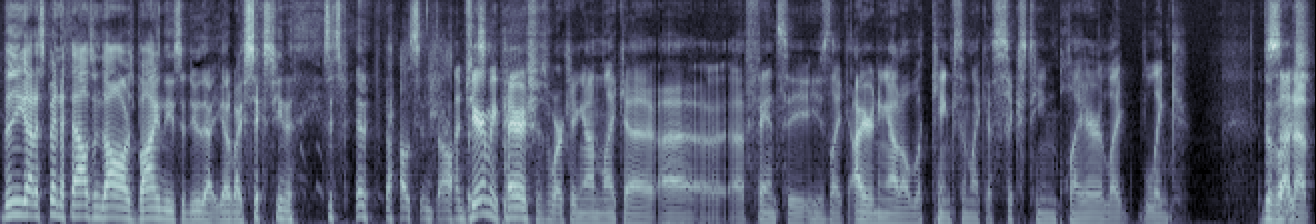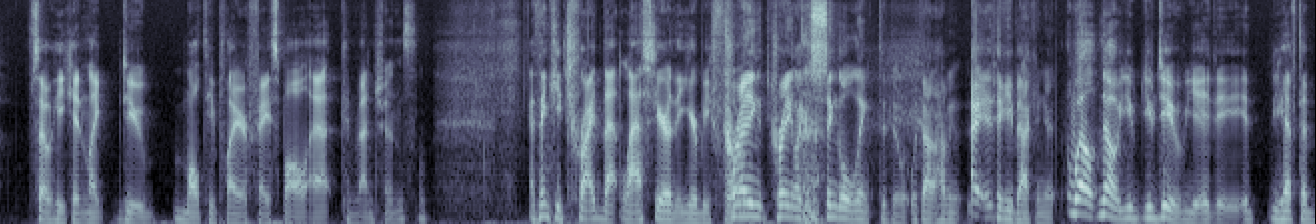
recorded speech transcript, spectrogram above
Then you got to spend a thousand dollars buying these to do that. You got to buy 16 of these and spend a thousand dollars. Jeremy Parrish is working on like a, a, a fancy. He's like ironing out all the kinks in like a 16 player like link Device. setup, so he can like do multiplayer faceball at conventions. I think he tried that last year or the year before. creating creating like a single link to do it without having I- piggybacking it. Well, no, you you do. You, it, it, you have to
